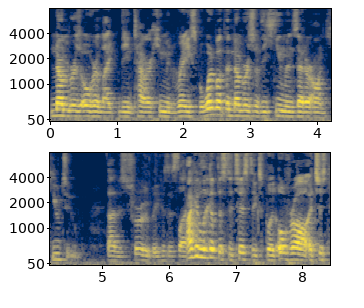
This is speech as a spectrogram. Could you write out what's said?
numbers over like the entire human race, but what about the numbers of the humans that are on YouTube? That is true because it's like I can look up the statistics, but overall, it's just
